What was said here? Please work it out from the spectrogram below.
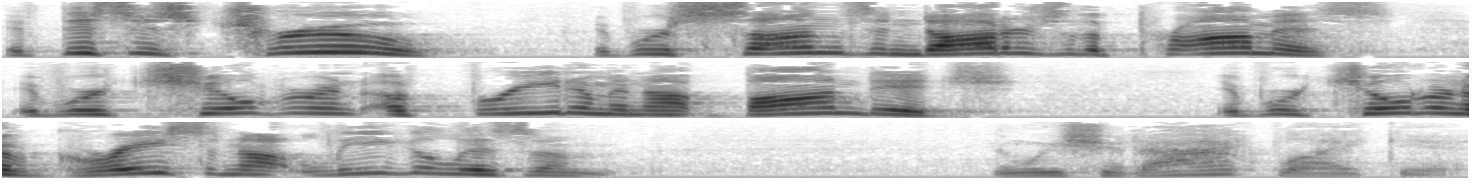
If this is true, if we're sons and daughters of the promise, if we're children of freedom and not bondage, if we're children of grace and not legalism, then we should act like it.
